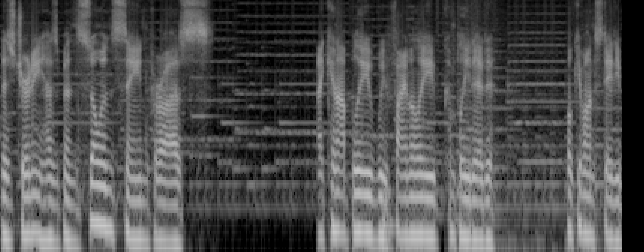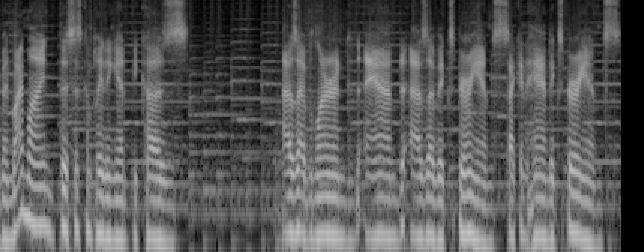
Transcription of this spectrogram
This journey has been so insane for us. I cannot believe we finally completed Pokemon Stadium. In my mind, this is completing it because as I've learned and as I've experienced, secondhand experience,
